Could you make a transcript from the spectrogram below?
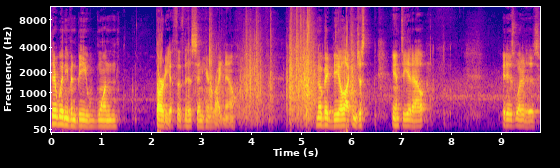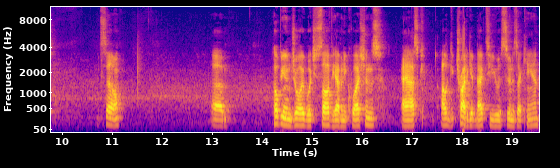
there wouldn't even be one thirtieth of this in here right now. No big deal, I can just empty it out. It is what it is. So, um, hope you enjoyed what you saw. If you have any questions, ask. I'll try to get back to you as soon as I can.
